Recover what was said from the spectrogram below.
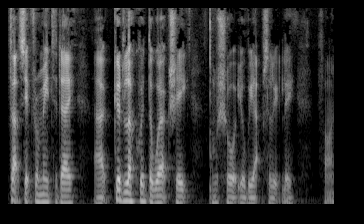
That's it from me today. Uh, good luck with the worksheet. I'm sure you'll be absolutely fine.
